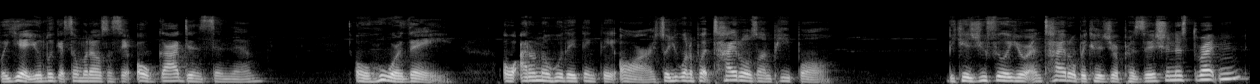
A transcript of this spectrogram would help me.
But yet you'll look at someone else and say, oh, God didn't send them. Oh, who are they? Oh, I don't know who they think they are. So you want to put titles on people because you feel you're entitled because your position is threatened?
